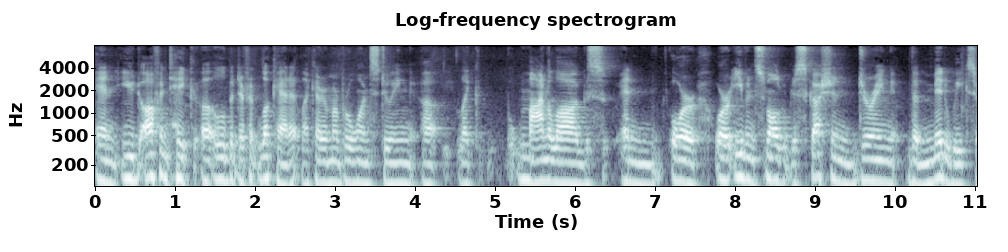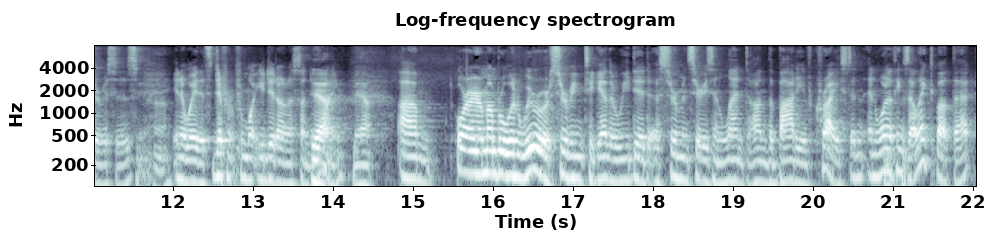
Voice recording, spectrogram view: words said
and you'd often take a little bit different look at it. Like I remember once doing uh, like monologues and or or even small group discussion during the midweek services in a way that's different from what you did on a Sunday morning. yeah. Um, or I remember when we were serving together, we did a sermon series in Lent on the body of Christ. And, and one of the things I liked about that,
